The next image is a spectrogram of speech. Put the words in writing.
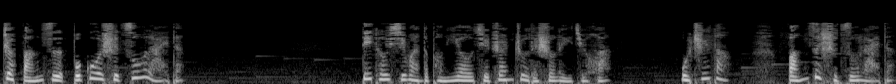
这房子不过是租来的。”低头洗碗的朋友却专注的说了一句话：“我知道，房子是租来的，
